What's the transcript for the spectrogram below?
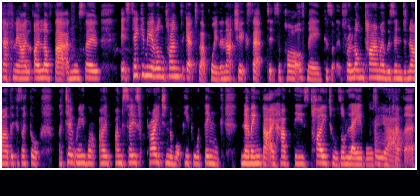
Definitely, I I love that, and also it's taken me a long time to get to that point and actually accept it's a part of me. Because uh, for a long time I was in denial because I thought I don't really want. I I'm so frightened of what people would think, knowing that I have these titles or labels or Yeah, whatever,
